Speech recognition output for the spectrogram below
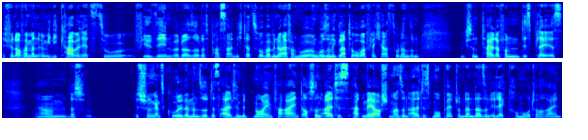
Ich finde auch, wenn man irgendwie die Kabel jetzt zu viel sehen würde oder so, das passt halt nicht dazu. Aber wenn du einfach nur irgendwo so eine glatte Oberfläche hast, wo dann so ein, wirklich so ein Teil davon ein Display ist, ähm, das ist schon ganz cool, wenn man so das Alte mit Neuem vereint. Auch so ein altes, hatten wir ja auch schon mal so ein altes Moped und dann da so ein Elektromotor rein.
